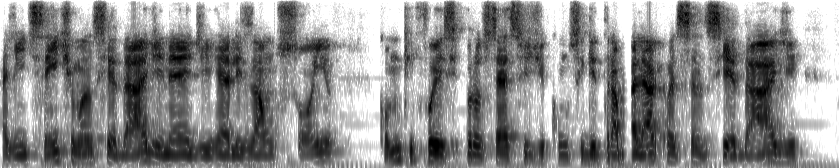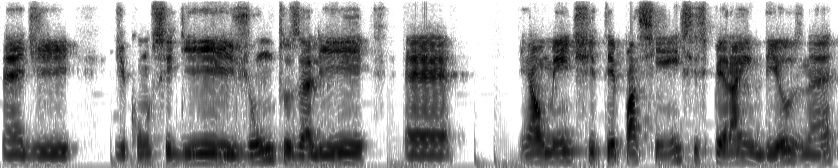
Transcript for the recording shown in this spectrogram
a gente sente uma ansiedade, né, de realizar um sonho. Como que foi esse processo de conseguir trabalhar com essa ansiedade, né, de, de conseguir juntos ali é, realmente ter paciência, esperar em Deus, né,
